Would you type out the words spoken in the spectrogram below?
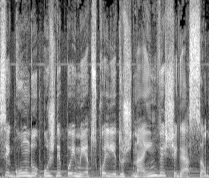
segundo os depoimentos colhidos na investigação.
